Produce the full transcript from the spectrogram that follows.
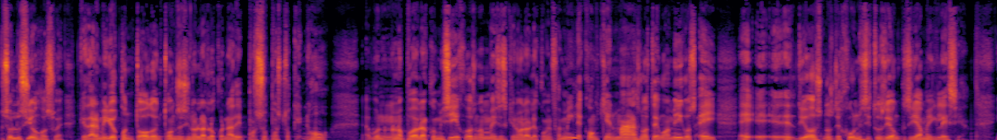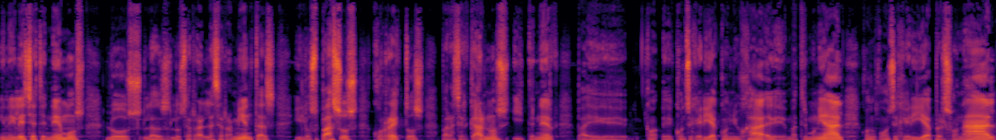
solución, Josué? ¿Quedarme yo con todo entonces y no hablarlo con nadie? Por supuesto que no. Eh, bueno, no puedo hablar con mis hijos, no me dices que no lo hablé con mi familia, ¿con quién más? No tengo amigos. Hey, eh, Dios nos dejó una institución que se llama iglesia. Y en la iglesia tenemos las, herramientas y los pasos correctos para acercarnos y tener eh, eh, consejería conyugal, eh, matrimonial, con consejería personal,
